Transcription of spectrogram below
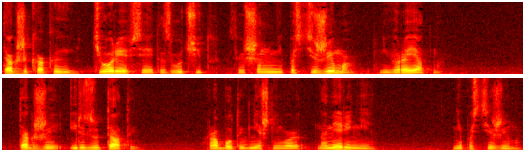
Так же, как и теория вся эта звучит, совершенно непостижимо, невероятно. Также и результаты работы внешнего намерения непостижимы.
